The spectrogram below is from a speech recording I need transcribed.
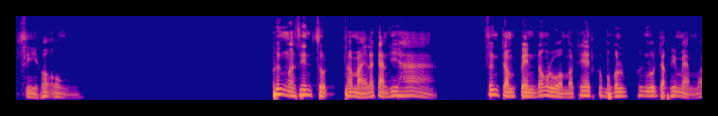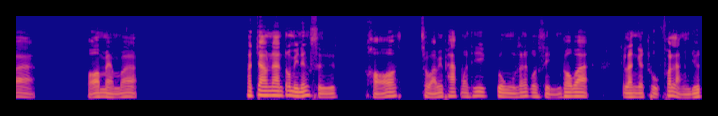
64พระองค์ เพิ่งมาสิ้นสุดสมัยรัชกาลที่5ซึ่งจำเป็นต้องรวมประเทศผมก็เพิ่งรู้จากพี่แหม่มว่าพอแหม่มว่า พระเจ้าน่านต้องมีหนังสือขอสวามิภักดิ์มาที่กรุงรัตนโกสินทร์เพราะว่ากำลังจะถูกฝรั่งยึด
